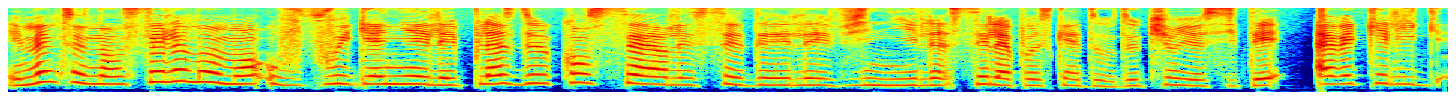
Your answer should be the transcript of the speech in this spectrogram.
Et maintenant, c'est le moment où vous pouvez gagner les places de concert, les CD, les vinyles. C'est la pause cadeau de curiosité avec Kellig.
